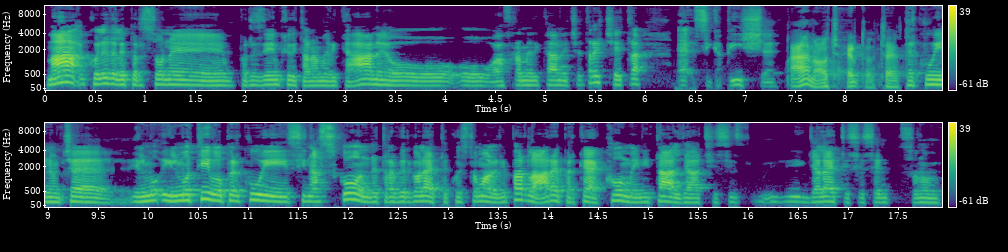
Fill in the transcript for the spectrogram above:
ma quelle delle persone, per esempio, italoamericane o, o afroamericane, eccetera, eccetera, eh, si capisce. Ah no, certo, certo. Per cui non c'è il, il motivo per cui si nasconde, tra virgolette, questo modo di parlare, perché come in Italia si- i dialetti si sen- sono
